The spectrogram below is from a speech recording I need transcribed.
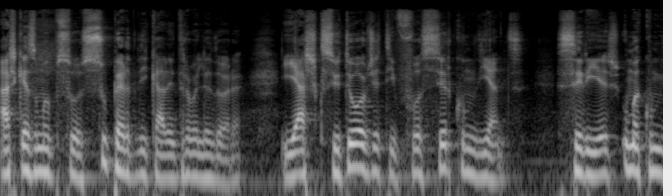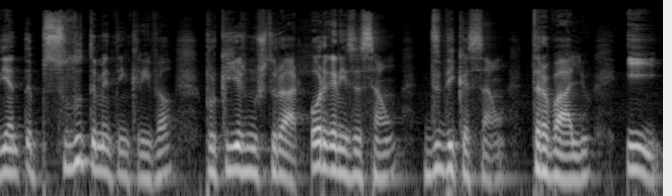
Acho que és uma pessoa super dedicada e trabalhadora. E acho que se o teu objetivo fosse ser comediante, serias uma comediante absolutamente incrível, porque ias misturar organização, dedicação, trabalho e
